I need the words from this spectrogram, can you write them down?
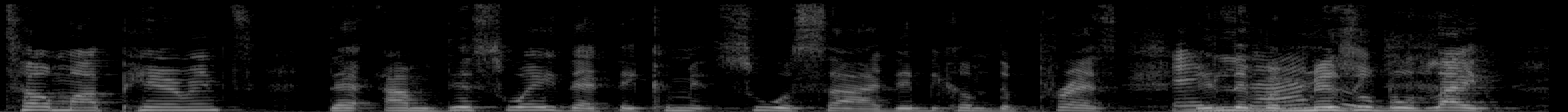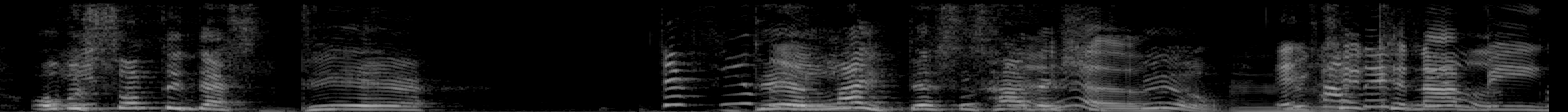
tell my parents that I'm this way that they commit suicide, they become depressed, they live a miserable life over It's- something that's their their life. This is how they Yeah. should feel. It's your kid they cannot be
